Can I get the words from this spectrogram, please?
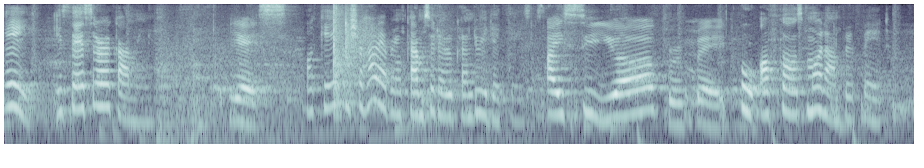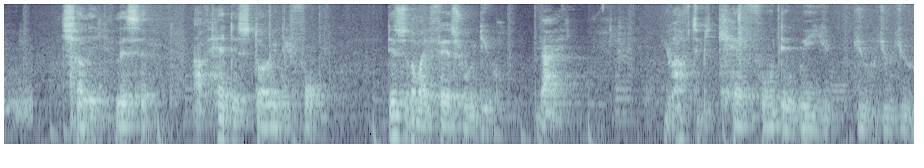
Hey, is Sarah coming? Yes. Okay, you should hurry up and come so that we can do the test. I see you are prepared. Oh, of course, more than prepared. Charlie, listen. I've heard this story before. This is not my first rodeo. Guy, you have to be careful the way you you you you,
